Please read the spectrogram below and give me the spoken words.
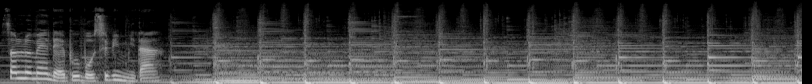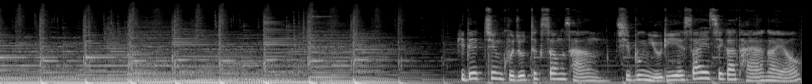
썰룸의 내부 모습입니다. 비대칭 구조 특성상 지붕 유리의 사이즈가 다양하여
